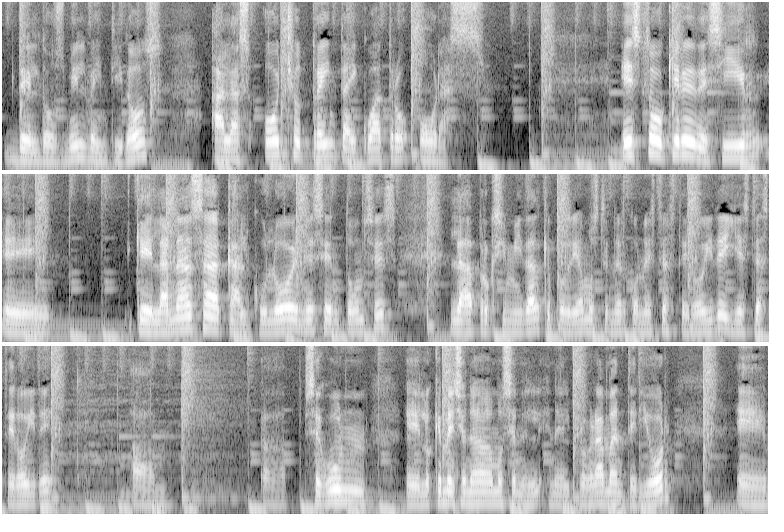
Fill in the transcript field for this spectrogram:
del 2022 a las 8.34 horas. Esto quiere decir eh, que la NASA calculó en ese entonces la proximidad que podríamos tener con este asteroide y este asteroide, ah, según eh, lo que mencionábamos en el, programa anterior, eh,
